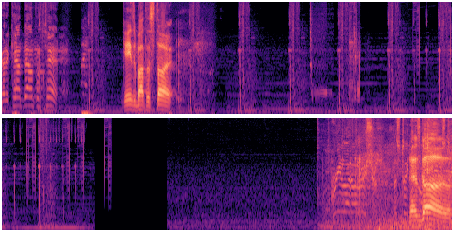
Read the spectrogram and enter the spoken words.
Got a countdown from 10. Game's about to start. Green light on mission. Let's take Let's go.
